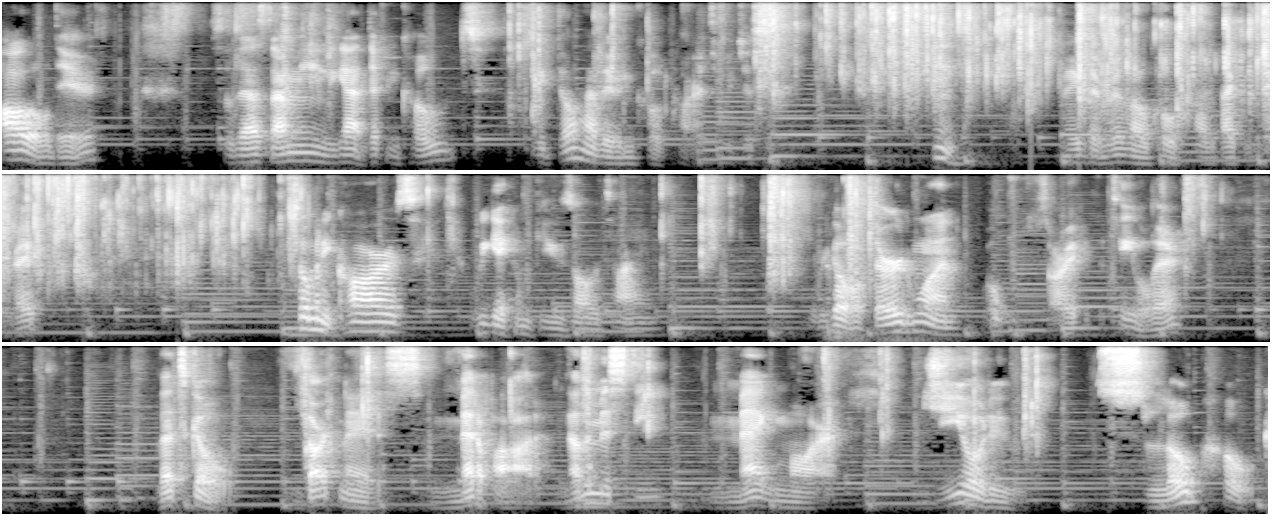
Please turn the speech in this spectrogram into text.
holo there. So does that mean we got different codes? We don't have different code cards. We just, hmm. Maybe there is no code card back in there, right? So many cars, we get confused all the time. Here we go, third one. Oh, sorry, the table there. Let's go. Darkness, Metapod, another Misty, Magmar, Geodude, Slowpoke,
